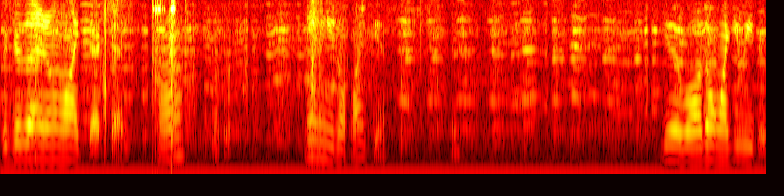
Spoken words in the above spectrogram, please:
Because I don't like that guy. Huh? And you don't like him. Yeah, well, I don't like you either.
